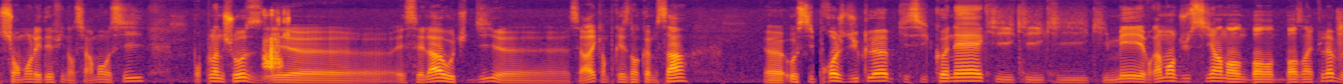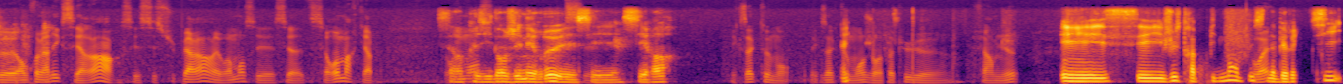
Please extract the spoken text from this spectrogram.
sûrement l'aider financièrement aussi, pour plein de choses. Et, et c'est là où tu te dis, c'est vrai qu'un président comme ça, euh, aussi proche du club, qui s'y connaît, qui, qui, qui, qui, met vraiment du sien dans, dans, dans un club euh, en première ligue, c'est rare, c'est super rare et vraiment c'est remarquable. C'est un président généreux et c'est rare. Exactement, exactement, j'aurais pas pu euh, faire mieux. Et c'est juste rapidement, en plus, ouais. il, avait réussi,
